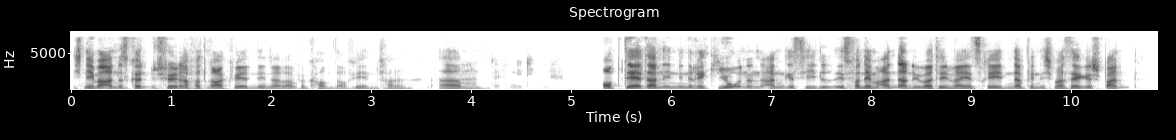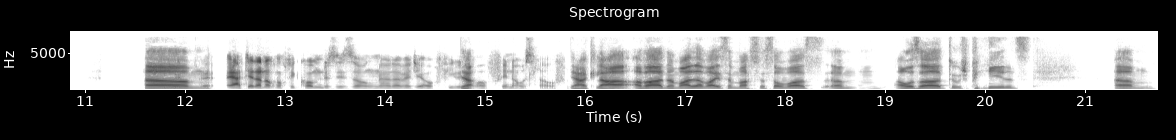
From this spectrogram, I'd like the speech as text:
Ich nehme an, es könnte ein schöner Vertrag werden, den er da bekommt, auf jeden Fall. Ähm, ja, definitiv. Ob der dann in den Regionen angesiedelt ist von dem anderen, über den wir jetzt reden, da bin ich mal sehr gespannt. Ähm, er hat ja dann auch noch die kommende Saison, ne? Da wird ja auch viel ja, darauf hinauslaufen. Ja, klar, aber normalerweise machst du sowas, ähm, außer du spielst ähm,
